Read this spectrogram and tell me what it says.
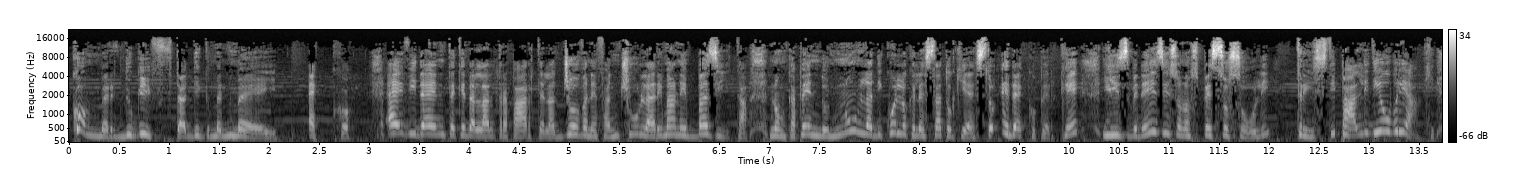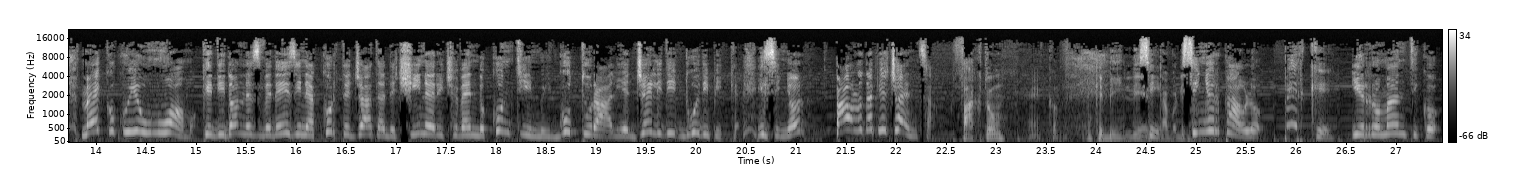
Kommer du gifta dig med? Ecco, è evidente che dall'altra parte la giovane fanciulla rimane basita, non capendo nulla di quello che le è stato chiesto, ed ecco perché gli svedesi sono spesso soli, tristi, pallidi e ubriachi. Ma ecco qui un uomo che di donne svedesi ne ha corteggiate a decine, ricevendo continui, gutturali e gelidi due di picche. Il signor Paolo da Piacenza. Factum. Ecco. Anche Billy, Sì, signor Paolo, perché il romantico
